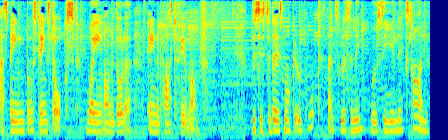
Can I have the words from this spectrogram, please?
has been boosting stocks, weighing on the dollar in the past few months. This is today's market report. Thanks for listening. We'll see you next time.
